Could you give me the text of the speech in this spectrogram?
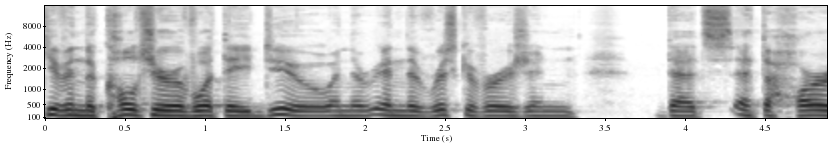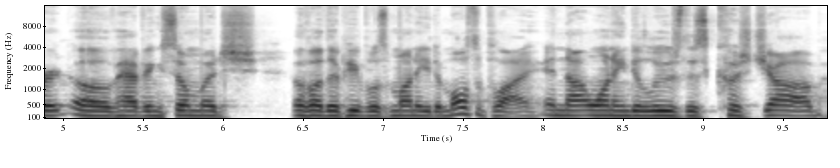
given the culture of what they do and the and the risk aversion that's at the heart of having so much of other people's money to multiply and not wanting to lose this cush job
